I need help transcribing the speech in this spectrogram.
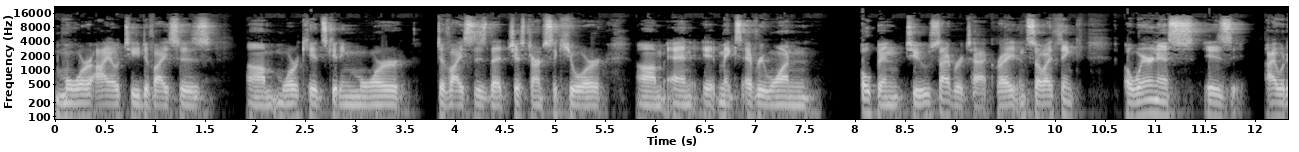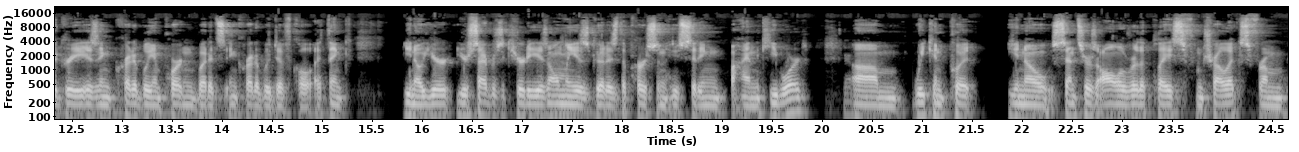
more IoT devices, um, more kids getting more devices that just aren't secure, um, and it makes everyone open to cyber attack, right? And so I think awareness is, I would agree, is incredibly important, but it's incredibly difficult. I think you know your your cybersecurity is only as good as the person who's sitting behind the keyboard. Um, we can put you know sensors all over the place from Trellix, from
